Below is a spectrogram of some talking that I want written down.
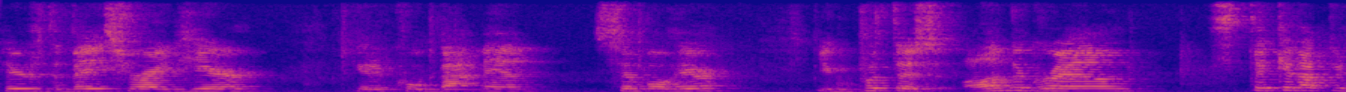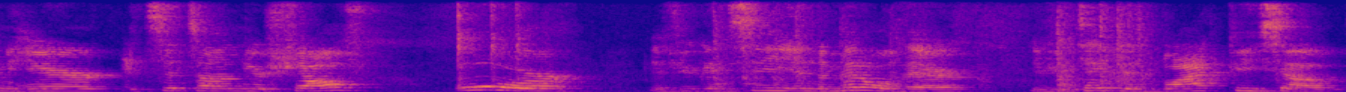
Here's the base right here. You get a cool Batman symbol here. You can put this on the ground, stick it up in here. It sits on your shelf. Or if you can see in the middle there, if you take this black piece out,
